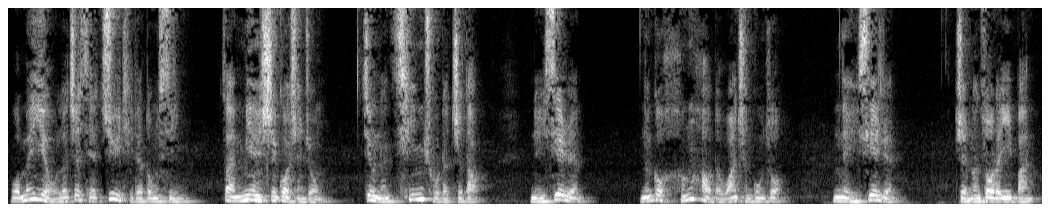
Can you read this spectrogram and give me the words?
我们有了这些具体的东西，在面试过程中就能清楚的知道哪些人能够很好的完成工作，哪些人只能做的一般，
